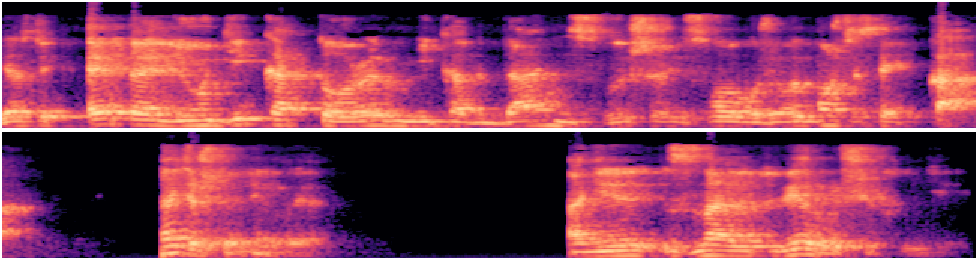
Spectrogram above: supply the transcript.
Я встретил... Это люди, которым никогда не слышали Слово Божие. Вы можете сказать, как? Знаете, что они говорят? Они знают верующих людей.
